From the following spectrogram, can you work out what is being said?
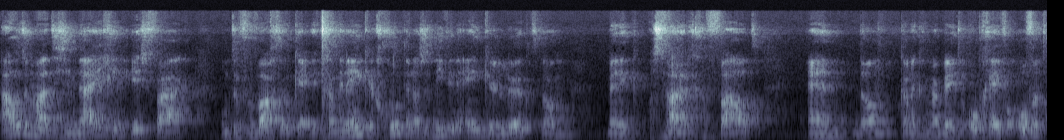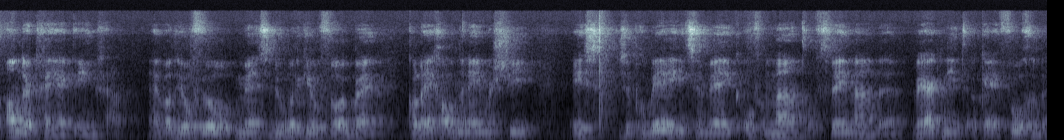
automatische neiging is vaak om te verwachten, oké, dit gaat in één keer goed en als het niet in één keer lukt, dan ben ik als het ware gefaald en dan kan ik het maar beter opgeven of een ander traject ingaan. Wat heel veel mensen doen, wat ik heel veel ook bij collega-ondernemers zie, is ze proberen iets een week of een maand of twee maanden, werkt niet, oké, volgende.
